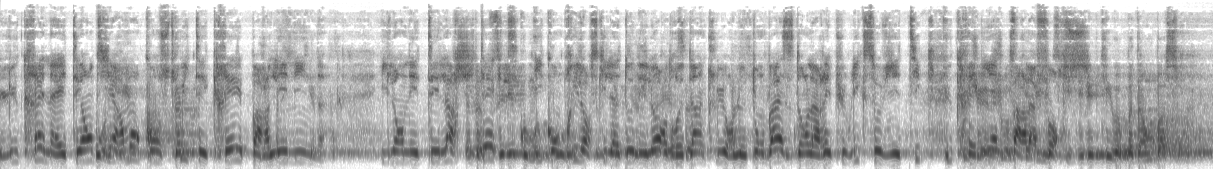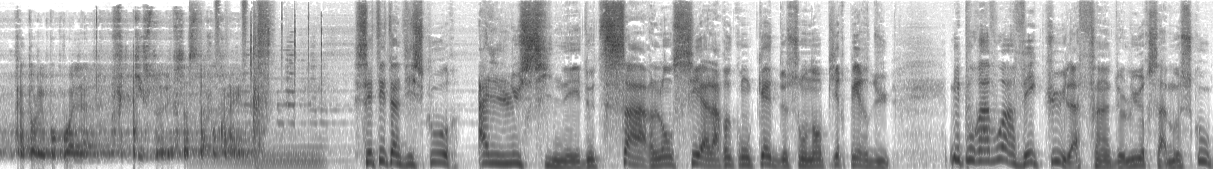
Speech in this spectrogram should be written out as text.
L'Ukraine a été entièrement construite et créée par Lénine. Il en était l'architecte, y compris lorsqu'il a donné l'ordre d'inclure le Donbass dans la République soviétique ukrainienne par la force. C'était un discours halluciné de tsar lancé à la reconquête de son empire perdu. Mais pour avoir vécu la fin de l'URSS à Moscou,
